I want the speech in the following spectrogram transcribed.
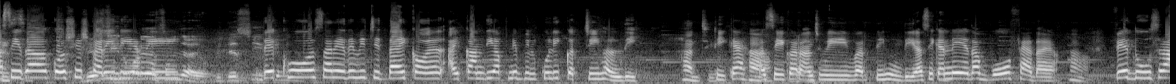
ਅਸੀਂ ਤਾਂ ਕੋਸ਼ਿਸ਼ ਦੇਸੀ ਕਰੀਦੀ ਨੂੰ ਹੈ ਵੀ ਸਮਝਾਇਓ ਵੀ ਦੇਸੀ ਦੇਖੋ ਸਰ ਇਹਦੇ ਵਿੱਚ ਇਦਾਂ ਇੱਕ ਇੱਕ ਆਂਦੀ ਆਪਣੀ ਬਿਲਕੁਲ ਹੀ ਕੱਚੀ ਹਲਦੀ। ਹਾਂਜੀ। ਠੀਕ ਹੈ? ਅਸੀਂ ਘਰਾਂ 'ਚ ਵੀ ਵਰਤੀ ਹੁੰਦੀ ਆ। ਅਸੀਂ ਕਹਿੰਦੇ ਇਹਦਾ ਬਹੁਤ ਫਾਇਦਾ ਆ। ਫਿਰ ਦੂਸਰਾ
